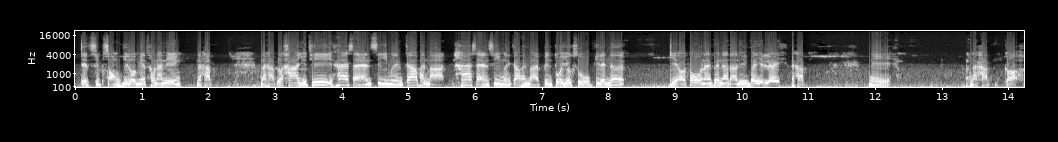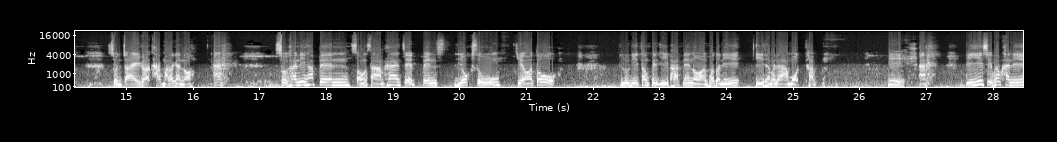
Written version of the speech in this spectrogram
672 กิโลเมตรเท่านั้นเองนะครับนะครับราคาอยู่ที่ 549,000 บาท 549,000 บาท เป็นตัวยกสูง p i l a n e r เกียร์ออโต้นะเพื่อนนะตามที่เพื่อนเห็นเลยนะครับนี่ นะครับ ก็สนใจก็ทักมาแล้วกันเนาะอะส่วนคันนี้ครับเป็น 2357 เป็นยกสูงเกียร์ออโต้รุ่นนี้ต้องเป็น e พัทแน่นอน เพราะตอนนี้ e ธรรมดาหมดครับ นี่อะปี 20 ครับคันนี้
